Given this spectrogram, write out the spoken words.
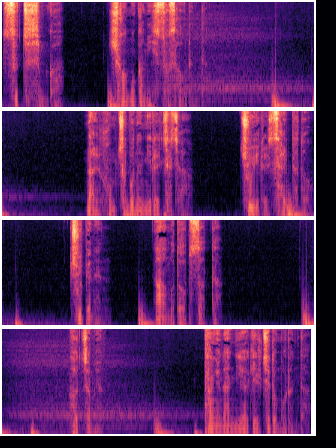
수치심과 혐오감이 솟아오른다. 날 훔쳐보는 이를 찾아 주위를 살펴도 주변엔 아무도 없었다. 어쩌면 당연한 이야기일지도 모른다.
